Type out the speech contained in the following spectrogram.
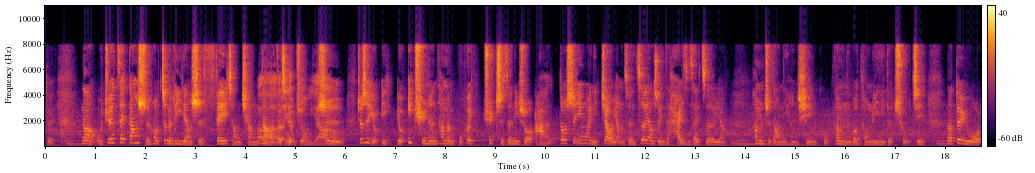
对，那我觉得在当时候这个力量是非常强大的，嗯而且很重要，是，就是有一有一群人，他们不会去指责你说啊，都是因为你教养成这样，所以你的孩子才这样。嗯他们知道你很辛苦，他们能够同理你的处境。嗯那对于我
